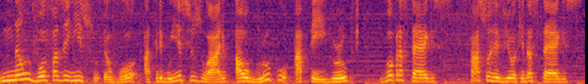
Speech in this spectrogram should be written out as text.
Não vou fazer isso, eu vou atribuir esse usuário ao grupo API Group, vou para as tags, faço o review aqui das tags,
